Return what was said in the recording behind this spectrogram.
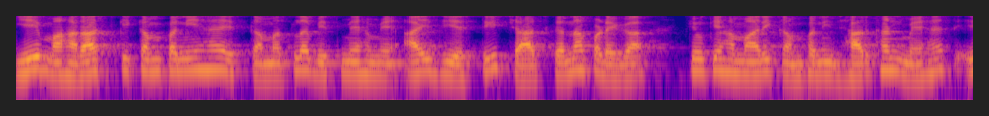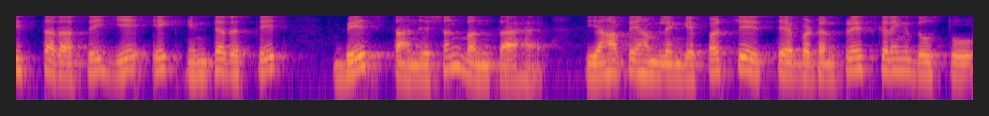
ये महाराष्ट्र की कंपनी है, इसका मतलब इसमें हमें आईजीएसटी चार्ज करना पड़ेगा, क्योंकि हमारी कंपनी झारखंड में है तो इस तरह से ये एक इंटर स्टेट बेस्ड ट्रांजेक्शन बनता है। तो यहाँ पे हम लेंगे परचेज टैब बटन प्रेस करेंगे। दोस्तों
